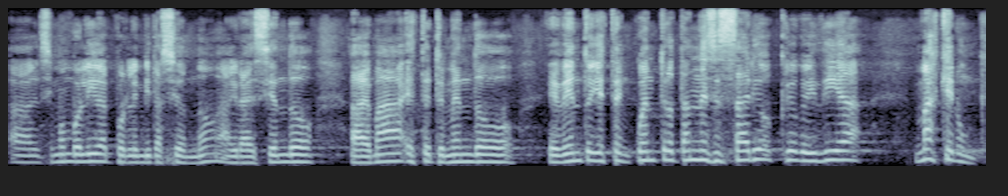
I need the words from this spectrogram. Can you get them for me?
al Simón Bolívar por la invitación, ¿no? Agradeciendo además este tremendo evento y este encuentro tan necesario, creo que hoy día más que nunca.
